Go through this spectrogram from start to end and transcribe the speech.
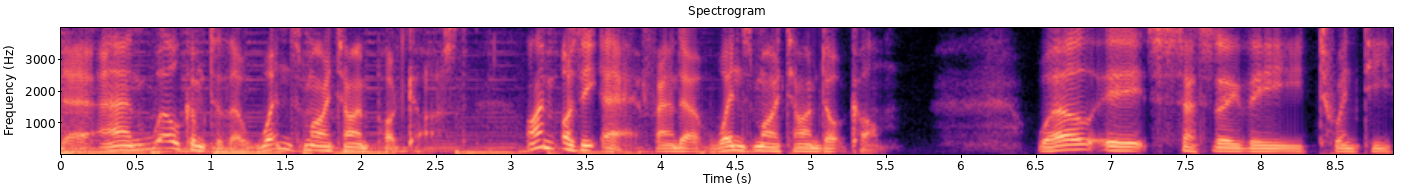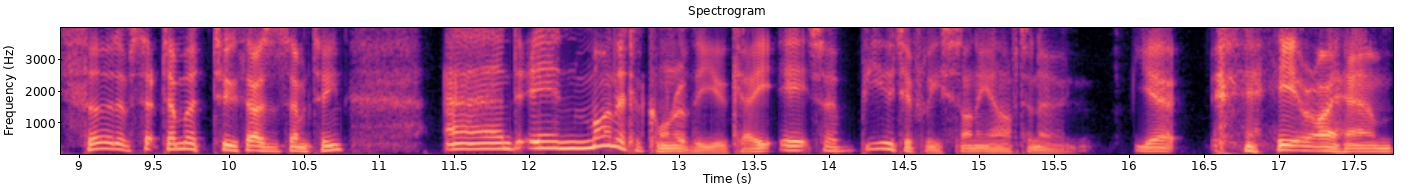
and welcome to the When's My Time podcast. I'm Ozzy Air, founder of whensmytime.com. Well, it's Saturday, the 23rd of September 2017, and in my little corner of the UK, it's a beautifully sunny afternoon. Yet, here I am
